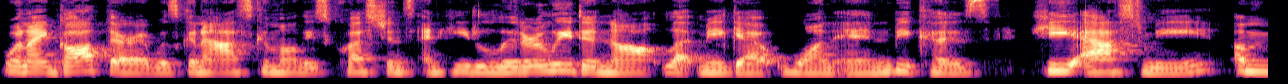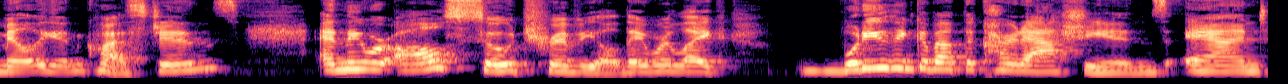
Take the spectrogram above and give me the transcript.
when I got there, I was going to ask him all these questions. And he literally did not let me get one in because he asked me a million questions. And they were all so trivial. They were like, what do you think about the Kardashians? And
